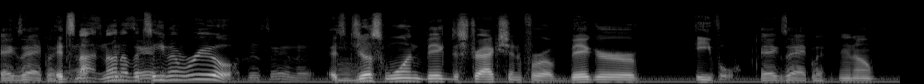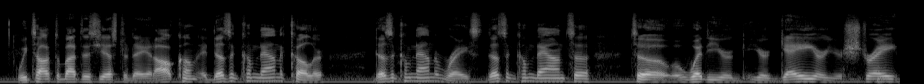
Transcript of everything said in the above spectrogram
Exactly. It's not. None of it's even real. I've been saying that. It's Mm-hmm. just one big distraction for a bigger evil. Exactly. You know, we talked about this yesterday. It all come. It doesn't come down to color. Doesn't come down to race. Doesn't come down to to whether you're you're gay or you're straight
